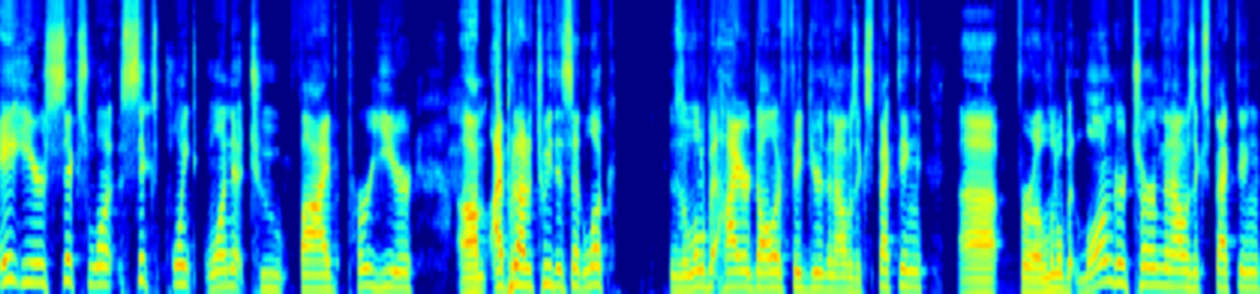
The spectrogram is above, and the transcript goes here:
Eight years, six one six point one two five per year. Um, I put out a tweet that said, "Look, there's a little bit higher dollar figure than I was expecting uh, for a little bit longer term than I was expecting.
